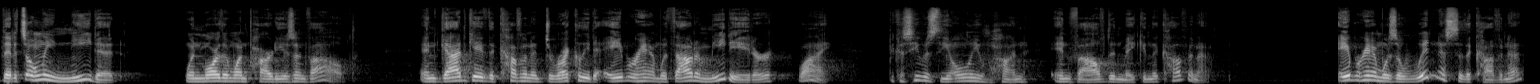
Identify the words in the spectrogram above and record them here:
that it's only needed when more than one party is involved. And God gave the covenant directly to Abraham without a mediator. Why? Because he was the only one involved in making the covenant. Abraham was a witness to the covenant,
